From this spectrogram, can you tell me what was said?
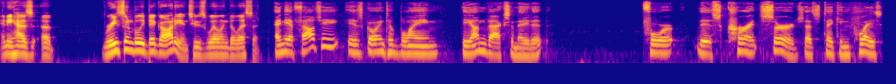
And he has a reasonably big audience who's willing to listen. And yet Fauci is going to blame the unvaccinated for this current surge that's taking place.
